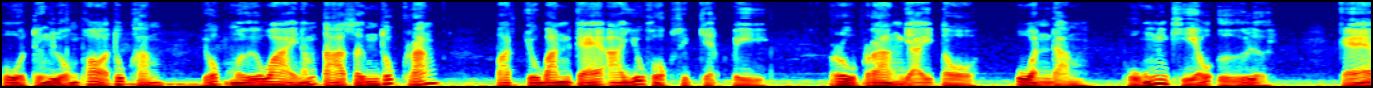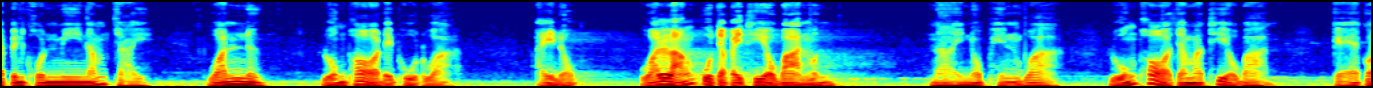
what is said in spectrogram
พูดถึงหลวงพ่อทุกคำยกมือไหว้น้ำตาซึมทุกครั้ง ปัจจุบันแกอายุ 67 ปี รูปร่างใหญ่โต อ้วนดำผุงเขียวอือเลย แกเป็นคนมีน้ำใจ วันหนึ่ง หลวงพ่อได้พูดว่า ไอ้นบวันหลังกูจะไปเที่ยวบ้านมึง นายนบเห็นว่า หลวงพ่อจะมาเที่ยวบ้าน แกก็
